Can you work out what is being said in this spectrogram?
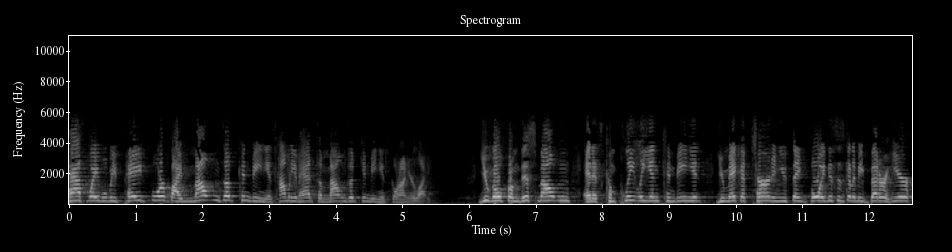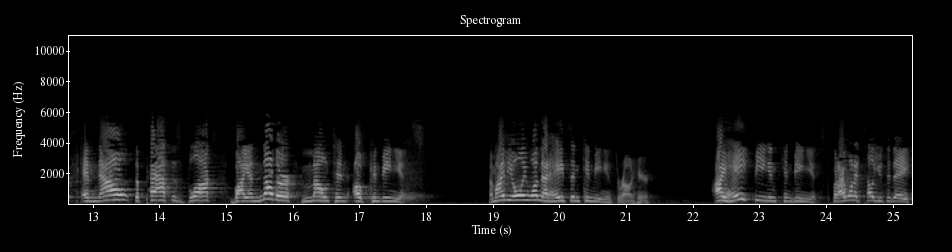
pathway will be paid for by mountains of convenience. How many have had some mountains of convenience going on in your life? You go from this mountain and it's completely inconvenient. You make a turn and you think, boy, this is going to be better here. And now the path is blocked by another mountain of convenience. Am I the only one that hates inconvenience around here? I hate being inconvenienced, but I want to tell you today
